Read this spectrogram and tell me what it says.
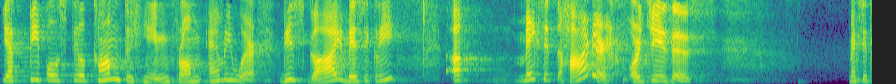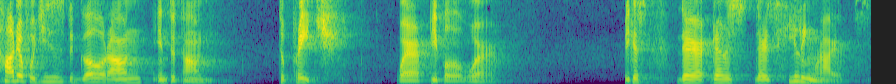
yet people still come to him from everywhere. This guy basically uh, makes it harder for Jesus. Makes it harder for Jesus to go around into town to preach where people were. Because there, there, is, there is healing riots.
